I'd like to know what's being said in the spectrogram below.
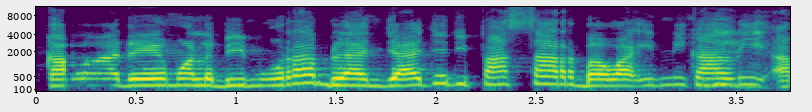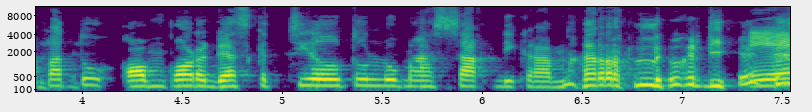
Kalau ada yang mau lebih murah belanja aja di pasar bawa ini kali apa tuh kompor gas kecil tuh lu masak di kamar lu dia. Iya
